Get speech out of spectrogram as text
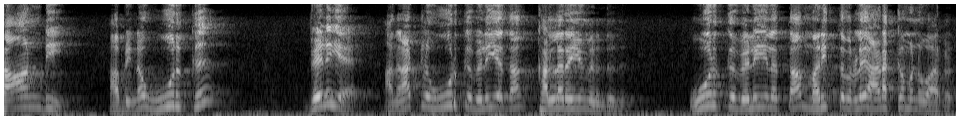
தாண்டி அப்படின்னா ஊருக்கு வெளியே. அந்த நாட்டில் ஊருக்கு வெளியே தான் கல்லறையும் இருந்தது. ஊருக்கு வெளியில தான் மறித்தவர்களை அடக்கம் பண்ணுவார்கள்.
